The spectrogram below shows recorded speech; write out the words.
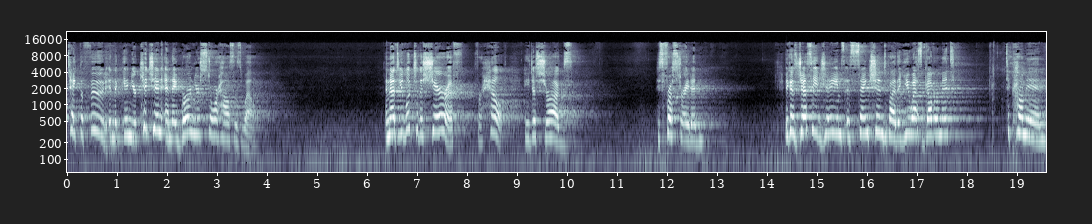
take the food in, the, in your kitchen and they burn your storehouse as well. And as you look to the sheriff for help, he just shrugs. He's frustrated. Because Jesse James is sanctioned by the U.S. government to come in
